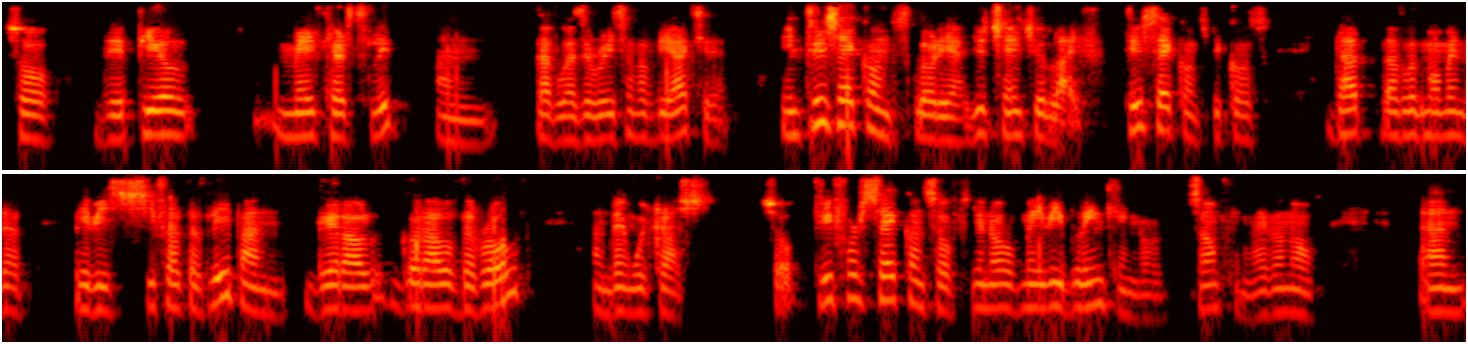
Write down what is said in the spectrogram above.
So the pill made her sleep, and that was the reason of the accident. In three seconds, Gloria, you changed your life. Three seconds, because that that was the moment that maybe she fell asleep and get out got out of the road, and then we crashed. So three, four seconds of, you know, maybe blinking or something, I don't know. And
